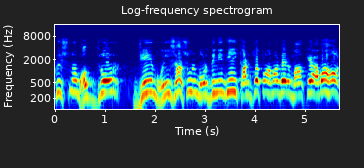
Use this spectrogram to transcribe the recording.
কৃষ্ণ ভদ্রর যে মহিষাসুর মর্দিনী দিয়েই কার্যত আমাদের মাকে আবাহন,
